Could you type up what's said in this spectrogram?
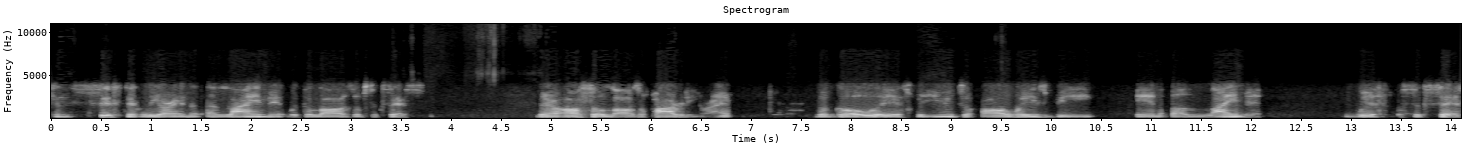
consistently are in alignment with the laws of success. There are also laws of poverty, right? The goal is for you to always be in alignment with success.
